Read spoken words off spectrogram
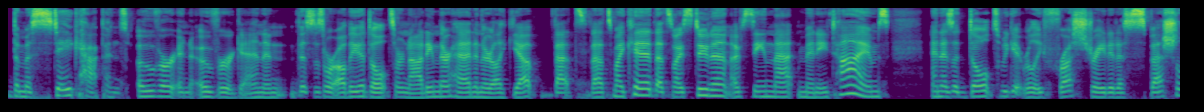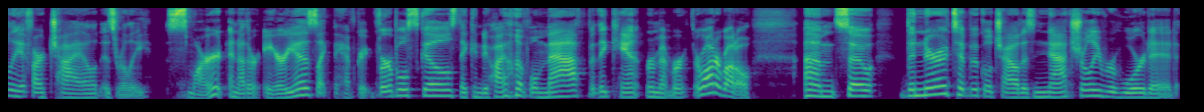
the mistake happens over and over again and this is where all the adults are nodding their head and they're like yep that's that's my kid that's my student i've seen that many times. And as adults we get really frustrated especially if our child is really smart in other areas like they have great verbal skills they can do high level math but they can't remember their water bottle. Um, so the neurotypical child is naturally rewarded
